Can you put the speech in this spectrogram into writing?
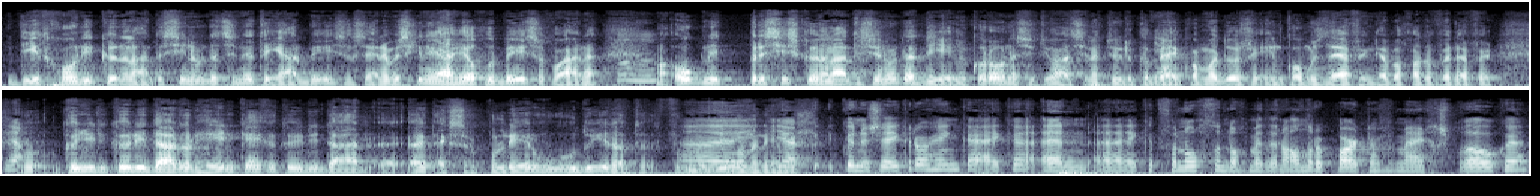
die het gewoon niet kunnen laten zien, omdat ze net een jaar bezig zijn. En misschien een jaar heel goed bezig waren, Mhm. maar ook niet precies kunnen laten zien, omdat die hele coronasituatie natuurlijk erbij Ja. kwam, waardoor ze inkomensderving hebben gehad of whatever. Ja. Kunnen jullie, kunnen jullie daar doorheen kijken? Kunnen jullie daar eh, uit extrapoleren? Hoe, hoe doe je dat eh, voor met die Eh, ondernemers? Ja, kunnen zeker doorheen kijken. En ik heb vanochtend nog met een andere partner van mij gesproken.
